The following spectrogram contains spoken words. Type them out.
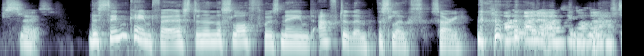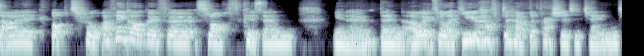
sloth? The sin came first, and then the sloth was named after them. The sloth, sorry. I, I know. I think I'm gonna have to either opt for. I think I'll go for sloth because then, you know, then I won't feel like you have to have the pressure to change.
